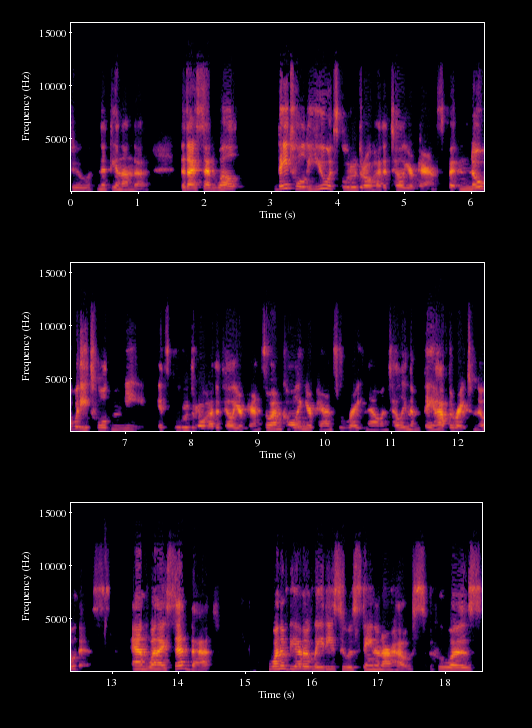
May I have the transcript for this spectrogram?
to Nityananda that I said, well, they told you it's Guru Droha to tell your parents, but nobody told me it's Guru Droha to tell your parents. So I'm calling your parents right now and telling them they have the right to know this. And when I said that, one of the other ladies who was staying in our house, who was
